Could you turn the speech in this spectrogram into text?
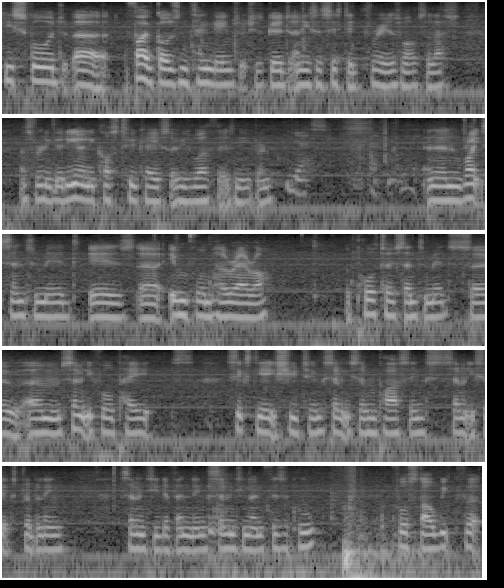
he scored uh, 5 goals in 10 games, which is good, and he's assisted 3 as well, so that's that's really good. He only cost 2k, so he's worth it, isn't he, Bryn? Yes, definitely. And then right centre mid is uh, Inform Herrera the Porto centre mid. So um, 74 pace, 68 shooting, 77 passing, 76 dribbling, 70 defending, 79 physical, four star weak foot,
